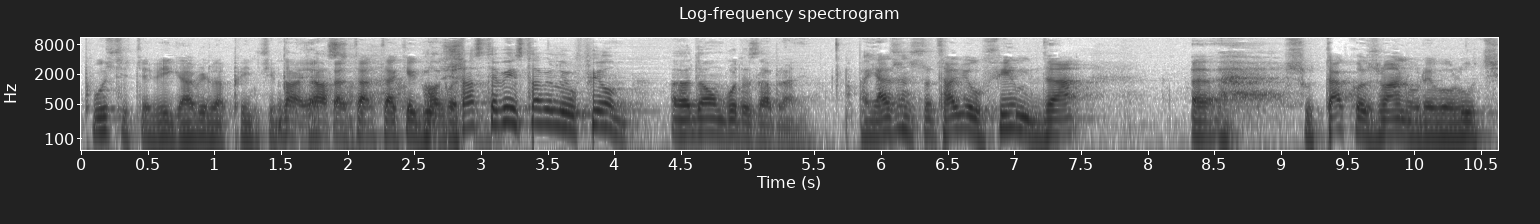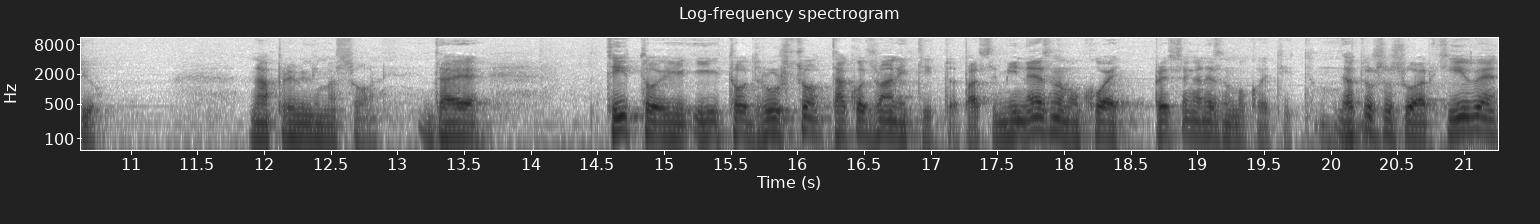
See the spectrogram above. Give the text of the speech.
Pustite vi Gavrila Principa. Da, jasno. Ta, ta, take Ali šta ste vi stavili u film e, da on bude zabranjen? Pa ja sam stavio u film da uh, su takozvanu revoluciju napravili masoni. Da je Tito i, i to društvo, takozvani Tito. Pa se mi ne znamo ko je, svega ne znamo ko je Tito. Zato što su arhive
